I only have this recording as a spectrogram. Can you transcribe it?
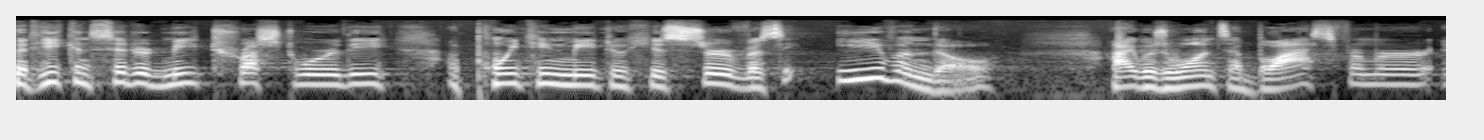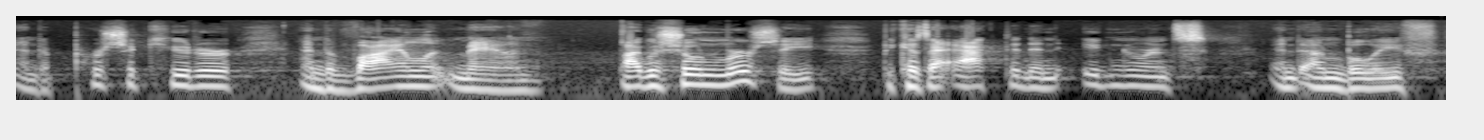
that he considered me trustworthy, appointing me to his service, even though I was once a blasphemer and a persecutor and a violent man. I was shown mercy because I acted in ignorance and unbelief.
